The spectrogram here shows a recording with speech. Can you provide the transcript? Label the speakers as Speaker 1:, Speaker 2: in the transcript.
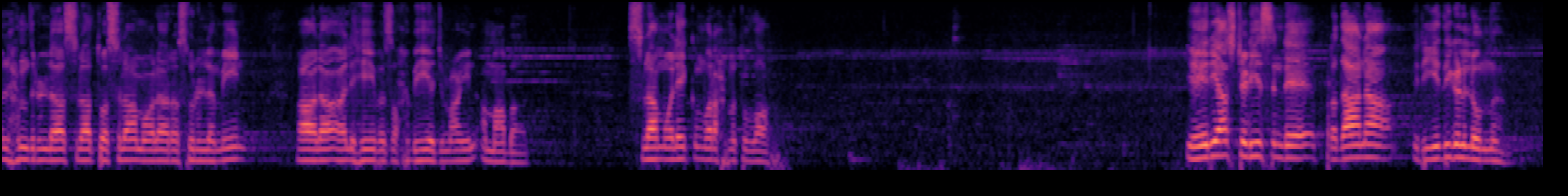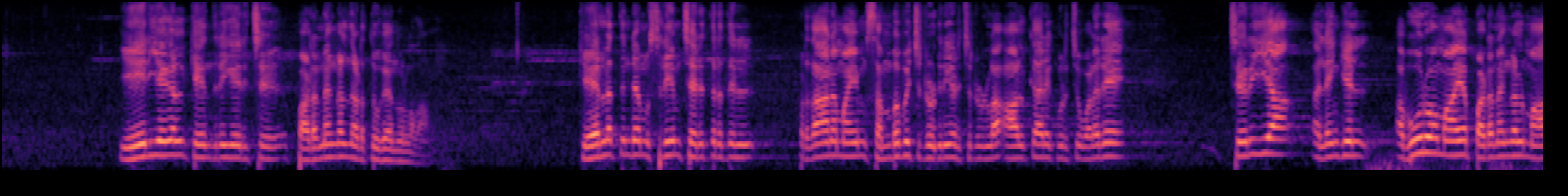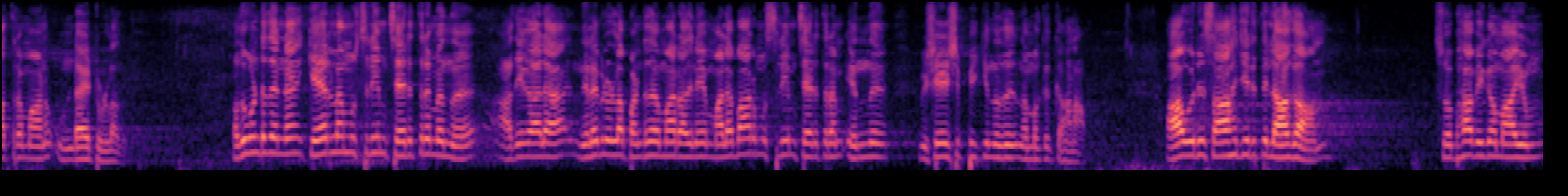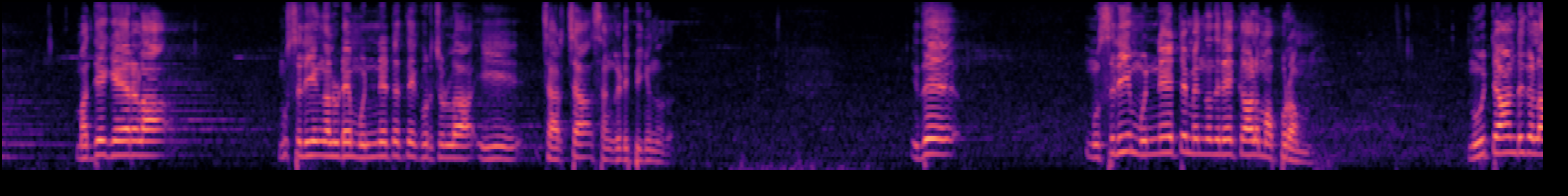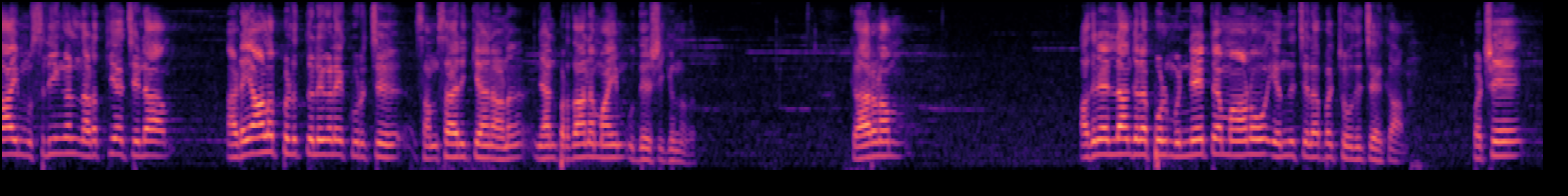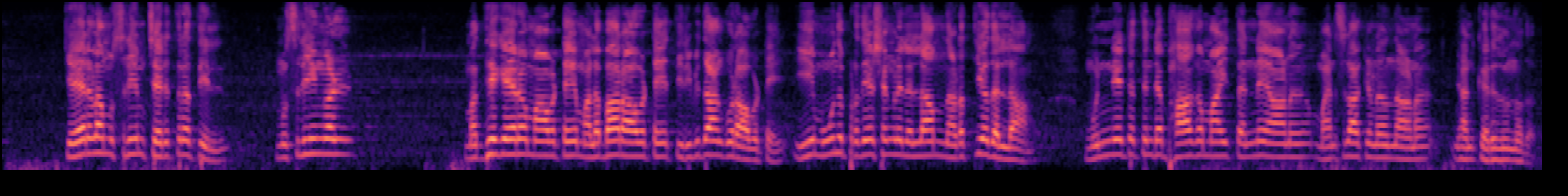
Speaker 1: അലഹമുല്ലാ സ്വലാത്തു വസ്സലാം അല റസൂലമീൻ അല അലഹി വസഹബി അജ്മായിൻ അമ്മാബാദ് അസ്സാം വലൈക്കും വറഹമത്തുള്ള ഏരിയ സ്റ്റഡീസിന്റെ പ്രധാന രീതികളിലൊന്ന് ഏരിയകൾ കേന്ദ്രീകരിച്ച് പഠനങ്ങൾ നടത്തുക എന്നുള്ളതാണ്. കേരളത്തിന്റെ മുസ്ലിം ചരിത്രത്തിൽ പ്രധാനമായും സംഭവിച്ചിട്ടുള്ള ആൾക്കാരെക്കുറിച്ച് വളരെ ചെറിയ അല്ലെങ്കിൽ അപൂർവമായ പഠനങ്ങൾ മാത്രമാണ് ഉണ്ടായിട്ടുള്ളത്. അതുകൊണ്ട് തന്നെ കേരള മുസ്ലിം ചരിത്രമെന്ന് ആദ്യകാല നിലവിലുള്ള പണ്ഡിതന്മാർ അതിനെ മലബാർ മുസ്ലിം ചരിത്രം എന്ന് വിശേഷിപ്പിക്കുന്നത് നമുക്ക് കാണാം. ആ ഒരു സാഹചര്യത്തിലാകാം സ്വാഭാവികമായും മധ്യ കേരള മുസ്ലിങ്ങളുടെ മുന്നേറ്റത്തെക്കുറിച്ചുള്ള ഈ ചർച്ച സംഘടിപ്പിക്കുന്നത്. ഇത് മുസ്ലിം മുന്നേറ്റം എന്നതിനേക്കാളും അപ്പുറം നൂറ്റാണ്ടുകളായി മുസ്ലിങ്ങൾ നടത്തിയ ചില അടയാളപ്പെടുത്തലുകളെക്കുറിച്ച് സംസാരിക്കാനാണ് ഞാൻ പ്രധാനമായും ഉദ്ദേശിക്കുന്നത്. കാരണം അതിനെല്ലാം ചിലപ്പോൾ മുന്നേറ്റമാണോ എന്ന് ചിലപ്പോൾ ചോദിച്ചേക്കാം. പക്ഷേ കേരള മുസ്ലിം ചരിത്രത്തിൽ മുസ്ലിങ്ങൾ മധ്യകേരളമാവട്ടെ മലബാർ ആവട്ടെ തിരുവിതാംകൂർ ആവട്ടെ ഈ മൂന്ന് പ്രദേശങ്ങളിലെല്ലാം നടത്തിയതെല്ലാം മുന്നേറ്റത്തിന്റെ ഭാഗമായി തന്നെയാണ് മനസ്സിലാക്കേണ്ടതെന്നാണ് ഞാൻ കരുതുന്നത്.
